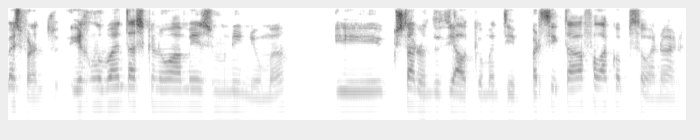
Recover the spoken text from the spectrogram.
mas pronto, irrelevante acho que não há mesmo nenhuma. E gostaram do diálogo que eu mantive. Parecia que estava a falar com a pessoa, não era?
